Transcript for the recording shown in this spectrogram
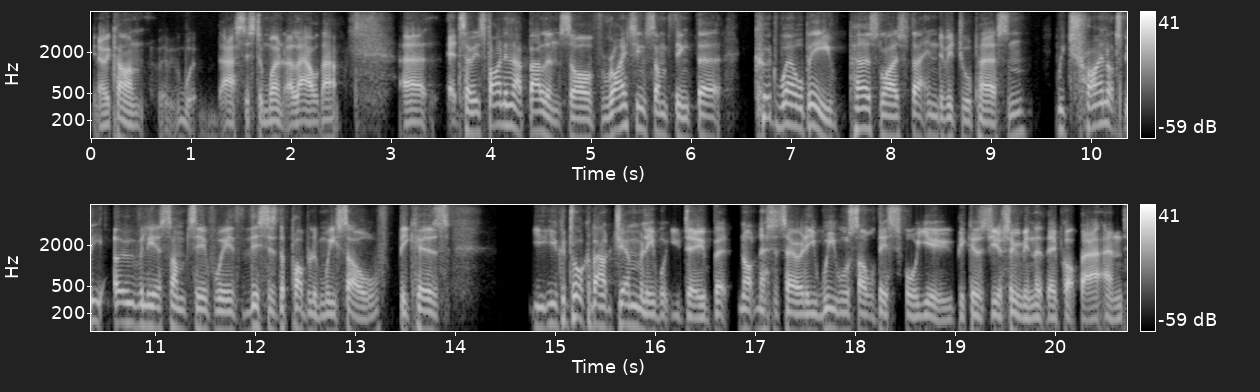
You know, we can't. Our system won't allow that. Uh, so it's finding that balance of writing something that could well be personalized for that individual person. We try not to be overly assumptive with this is the problem we solve because you, you could talk about generally what you do, but not necessarily we will solve this for you because you're assuming that they've got that. And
